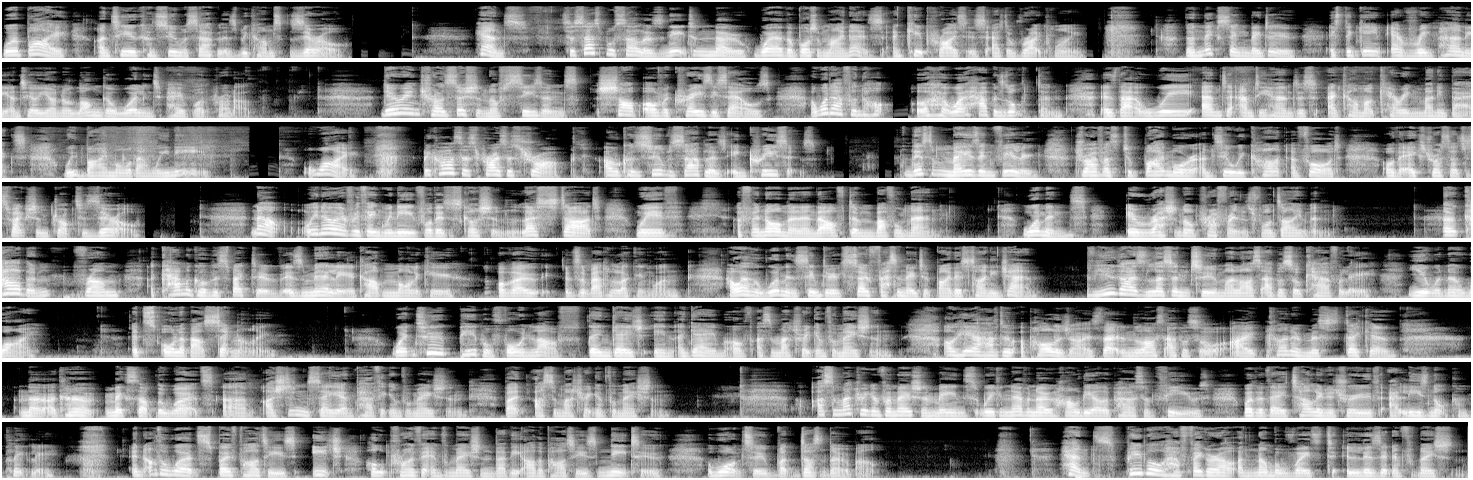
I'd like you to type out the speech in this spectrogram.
We'll buy until consumer surplus becomes zero. Hence, successful sellers need to know where the bottom line is and keep prices at the right point. The next thing they do is to gain every penny until you're no longer willing to pay for the product. During transition of seasons, shop over crazy sales, and what happened what happens often is that we enter empty-handed and come out carrying many bags. We buy more than we need. Why? Because as prices drop, our consumer surplus increases. This amazing feeling drives us to buy more until we can't afford or the extra satisfaction drops to zero. Now, we know everything we need for this discussion. Let's start with a phenomenon that often baffles men women's irrational preference for diamond. So, carbon, from a chemical perspective, is merely a carbon molecule although it's a better looking one. However, women seem to be so fascinated by this tiny gem. If you guys listened to my last episode carefully, you will know why. It's all about signaling. When two people fall in love, they engage in a game of asymmetric information. Oh, here I have to apologize that in the last episode I kind of mistaken no, I kind of mixed up the words. Um, I shouldn't say imperfect information, but asymmetric information. Asymmetric information means we can never know how the other person feels, whether they're telling the truth, at least not completely. In other words, both parties each hold private information that the other parties need to, want to, but doesn't know about. Hence, people have figured out a number of ways to elicit information.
